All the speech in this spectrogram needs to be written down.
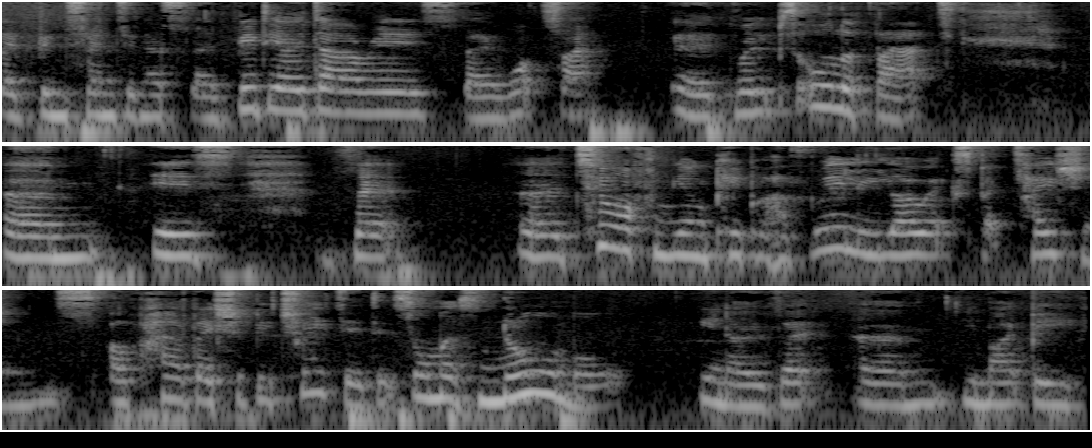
They've been sending us their video diaries, their WhatsApp uh, groups, all of that. Um, is that uh, too often young people have really low expectations of how they should be treated. It's almost normal, you know, that um, you might be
